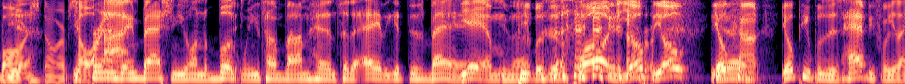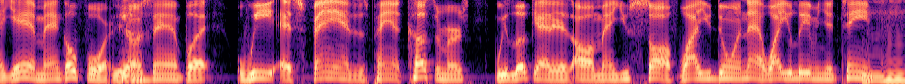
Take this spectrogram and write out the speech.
barnstorm. Your So friends I- ain't bashing you on the book when you talk about I'm heading to the A to get this bag. Yeah, you know? people just applauding you. Yo, yo, yo, Yeah. count, yo, people's just happy for you. Like, yeah, man, go for it. You know what I'm saying? But we as fans, as paying customers, we look at it as, oh man, you soft. Why are you doing that? Why are you leaving your team? Mm-hmm.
